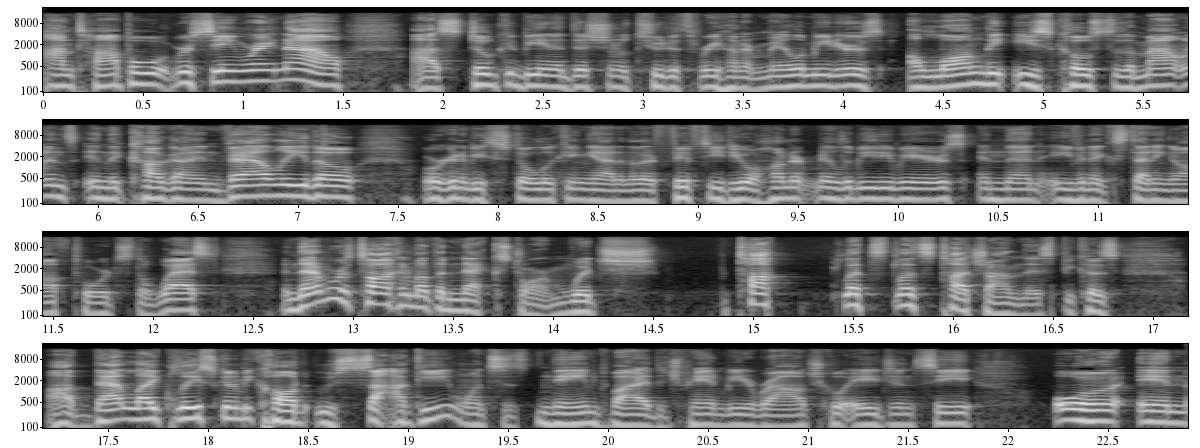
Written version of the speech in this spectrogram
on top of what we're seeing right now uh, still could be an additional two to 300 millimeters along the east coast of the mountains. In the Cagayan Valley, though, we're going to be still looking at another 50 to 100 millimeters, and then even extending off towards the west. And then we're talking about the next storm, which talk let's let's touch on this because uh, that likely is going to be called Usagi once it's named by the Japan Meteorological Agency or in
